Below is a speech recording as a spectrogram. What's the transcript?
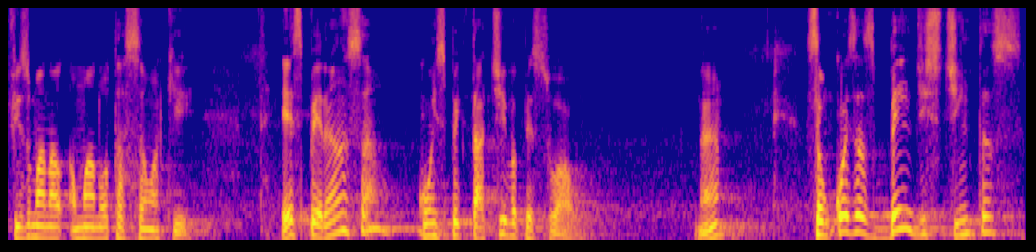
fiz uma, uma anotação aqui, esperança com expectativa pessoal. Né? São coisas bem distintas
